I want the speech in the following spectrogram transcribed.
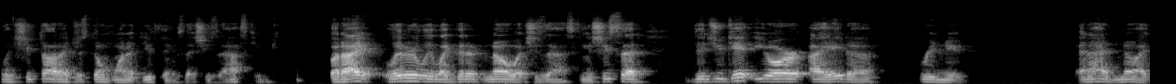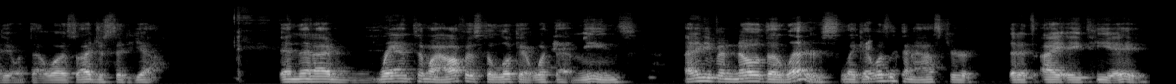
Like she thought I just don't want to do things that she's asking. But I literally like didn't know what she's asking. She said, Did you get your IATA renewed? And I had no idea what that was. So I just said, Yeah. And then I ran to my office to look at what that means I didn't even know the letters. Like I wasn't gonna ask her that it's I A T A.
